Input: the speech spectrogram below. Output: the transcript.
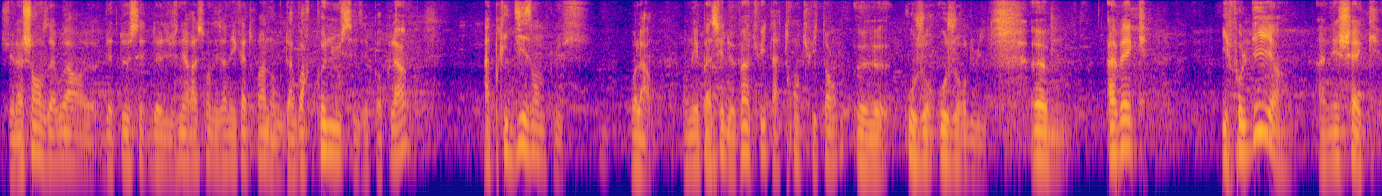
j'ai la chance d'avoir euh, d'être de cette génération des années 80, donc d'avoir connu ces époques-là, a pris 10 ans de plus. Voilà, on est passé de 28 à 38 ans euh, aujourd'hui. Euh, avec, il faut le dire, un échec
